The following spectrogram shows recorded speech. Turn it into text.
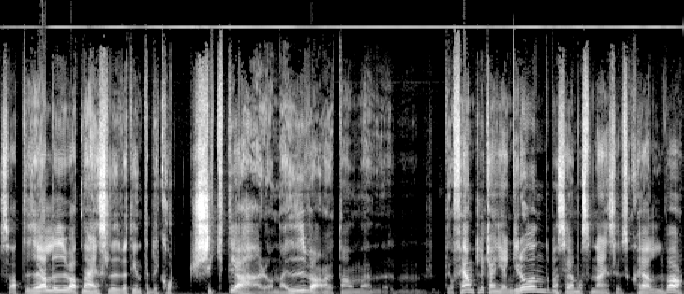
Så att det gäller ju att näringslivet inte blir kortsiktiga här och naiva utan eh, det offentliga kan ge en grund men sen måste näringslivet själva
